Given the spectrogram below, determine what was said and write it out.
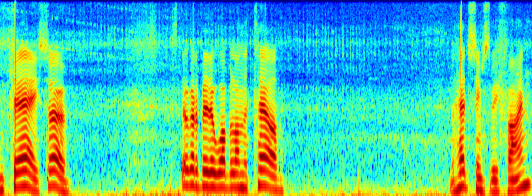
Okay, so still got a bit of wobble on the tail. The head seems to be fine.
